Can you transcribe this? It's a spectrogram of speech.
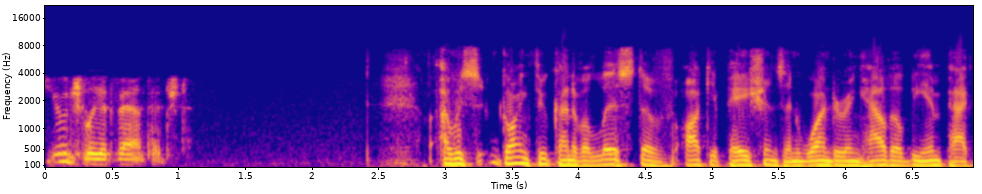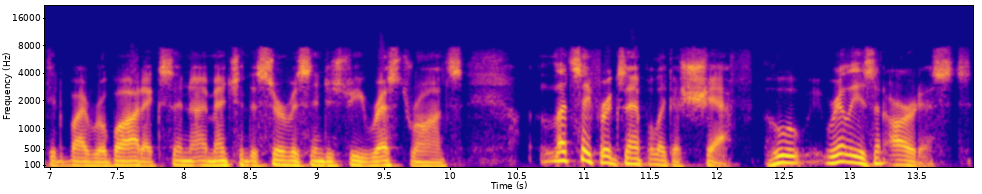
hugely advantaged. I was going through kind of a list of occupations and wondering how they'll be impacted by robotics. And I mentioned the service industry, restaurants. Let's say, for example, like a chef who really is an artist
